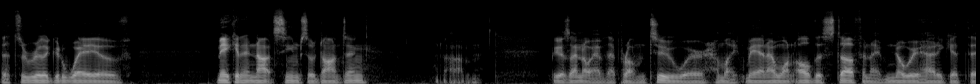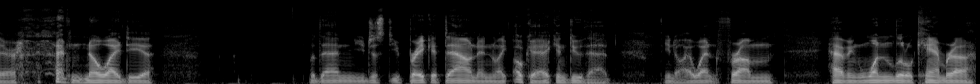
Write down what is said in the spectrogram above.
that's a really good way of making it not seem so daunting. Um, because I know I have that problem too, where I'm like, man, I want all this stuff and I have no way how to get there. I have no idea. But then you just you break it down and like, okay, I can do that. You know, I went from having one little camera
